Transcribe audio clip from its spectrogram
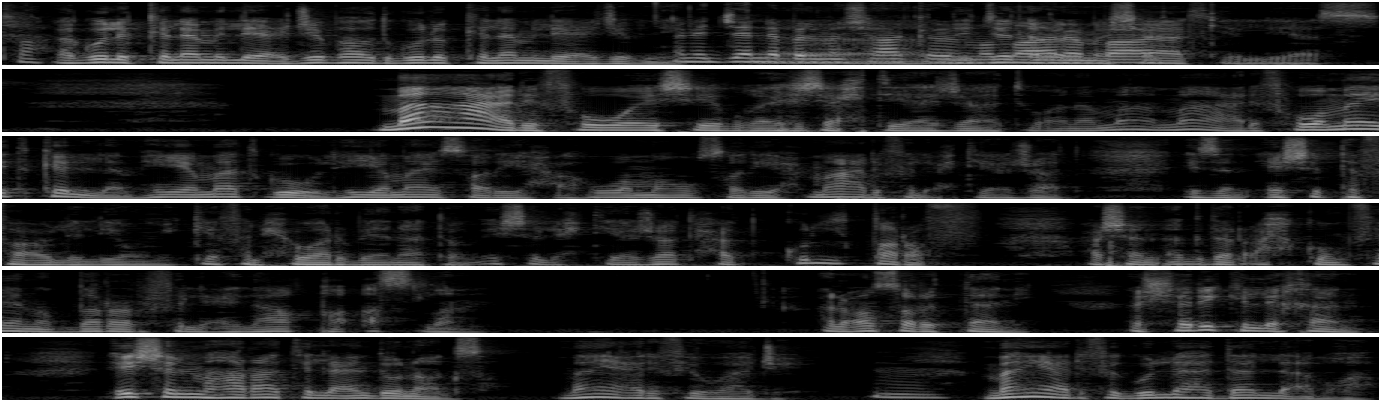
صح. أقول الكلام اللي يعجبها وتقول الكلام اللي يعجبني. نتجنب المشاكل نتجنب والمضاربات. المشاكل يس. ما أعرف هو إيش يبغى إيش احتياجاته. أنا ما ما أعرف. هو ما يتكلم هي ما تقول هي ما هي صريحة هو ما هو صريح. ما أعرف الاحتياجات. اذا إيش التفاعل اليومي؟ كيف الحوار بيناتهم؟ إيش الاحتياجات؟ حق كل طرف عشان أقدر أحكم فين الضرر في العلاقة أصلا. العنصر الثاني الشريك اللي خان. إيش المهارات اللي عنده ناقصة؟ ما يعرف يواجه. ما يعرف يقول لها ده اللي أبغاه.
